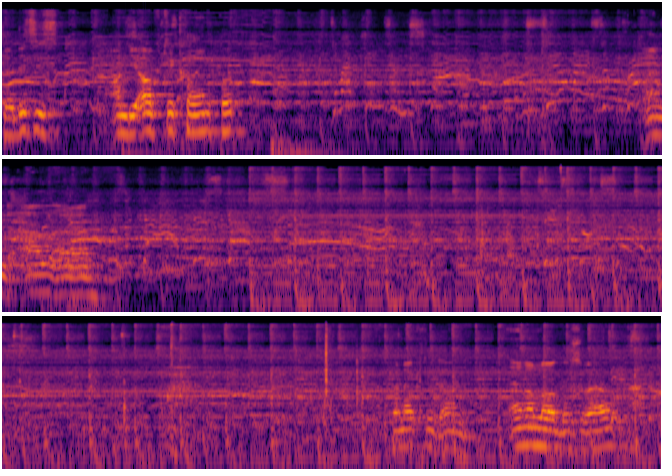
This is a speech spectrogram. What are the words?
So this is on the optical input and I'll uh, connect it on analog as well.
